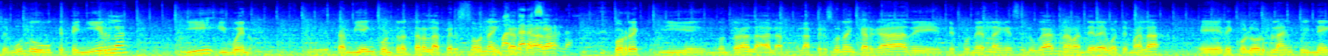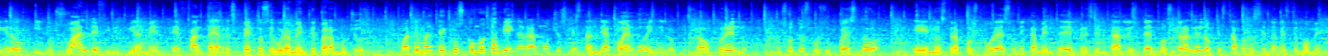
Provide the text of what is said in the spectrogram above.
segundo hubo que teñirla y, bueno, también contratar a la persona encargada. Correcto, y encontrar a la, persona encargada de, ponerla en ese lugar, una bandera de Guatemala eh, de color blanco y negro, inusual definitivamente, falta de respeto seguramente para muchos guatemaltecos, como también habrá muchos que están de acuerdo en lo que está ocurriendo. Nosotros, por supuesto, eh, nuestra postura es únicamente de presentarle a usted, mostrarle lo que estamos haciendo en este momento,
